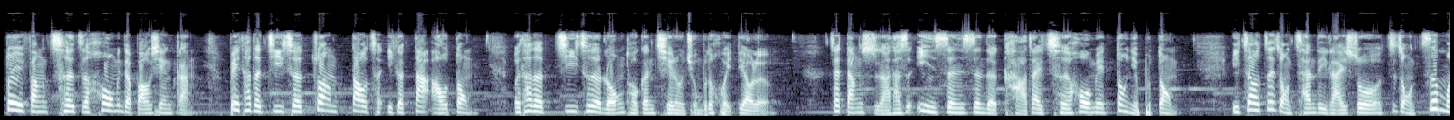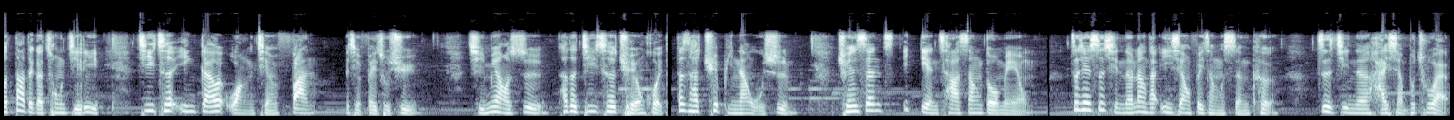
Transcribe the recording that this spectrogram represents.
对方车子后面的保险杆被他的机车撞到成一个大凹洞。而他的机车的龙头跟前轮全部都毁掉了，在当时啊，他是硬生生的卡在车后面动也不动。依照这种常理来说，这种这么大的一个冲击力，机车应该会往前翻，而且飞出去。奇妙的是，他的机车全毁，但是他却平安无事，全身一点擦伤都没有。这件事情呢，让他印象非常深刻，至今呢还想不出来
